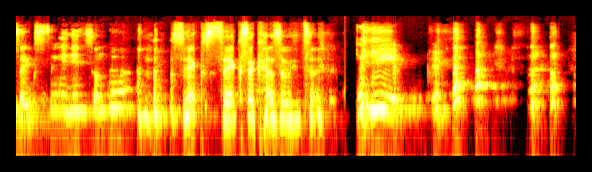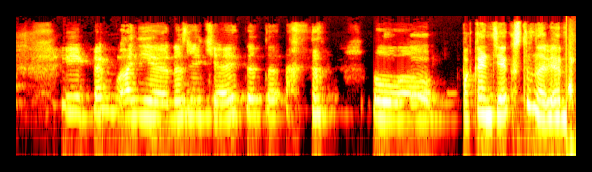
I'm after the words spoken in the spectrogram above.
секс не день сонда. Секс, секс, оказывается. И, и как они различают это? О. По контексту, наверное.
